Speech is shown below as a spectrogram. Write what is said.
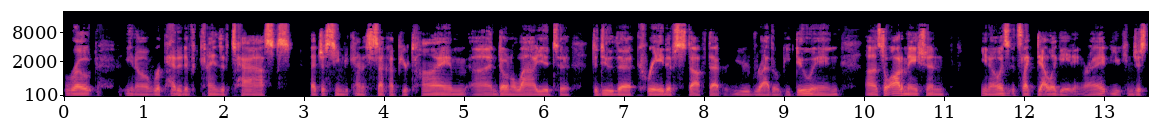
rote, you know, repetitive kinds of tasks that just seem to kind of suck up your time uh, and don't allow you to to do the creative stuff that you'd rather be doing. Uh, so automation, you know, it's, it's like delegating, right? You can just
